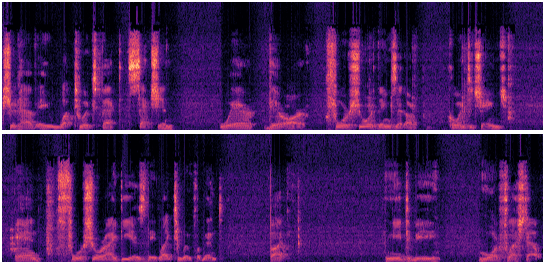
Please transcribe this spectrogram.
should have a what to expect section where there are for sure things that are going to change and for sure ideas they'd like to implement but need to be more fleshed out.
